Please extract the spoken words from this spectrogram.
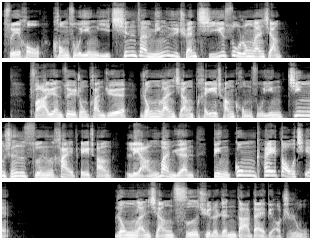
随后，孔素英以侵犯名誉权起诉荣兰祥，法院最终判决荣兰祥赔偿孔素英精神损害赔偿两万元，并公开道歉。荣兰祥辞去了人大代表职务，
